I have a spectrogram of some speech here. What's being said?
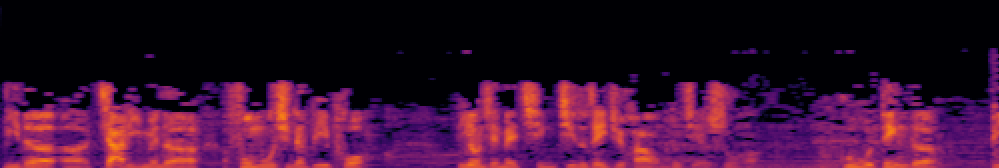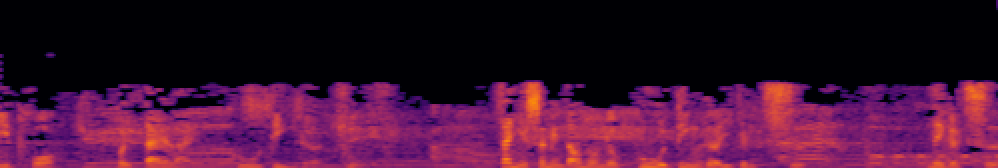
你的呃家里面的父母亲的逼迫，弟兄姐妹，请记住这一句话，我们就结束哈。固定的逼迫会带来固定的祝福，在你生命当中有固定的一根刺，那个刺。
